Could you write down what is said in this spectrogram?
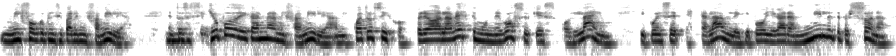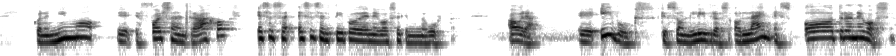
mi foco principal es mi familia. Entonces, si yo puedo dedicarme a mi familia, a mis cuatro hijos, pero a la vez tengo un negocio que es online y puede ser escalable, que puedo llegar a miles de personas con el mismo eh, esfuerzo en el trabajo, ese es, ese es, el tipo de negocio que me gusta. Ahora, eh, ebooks, que son libros online, es otro negocio.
